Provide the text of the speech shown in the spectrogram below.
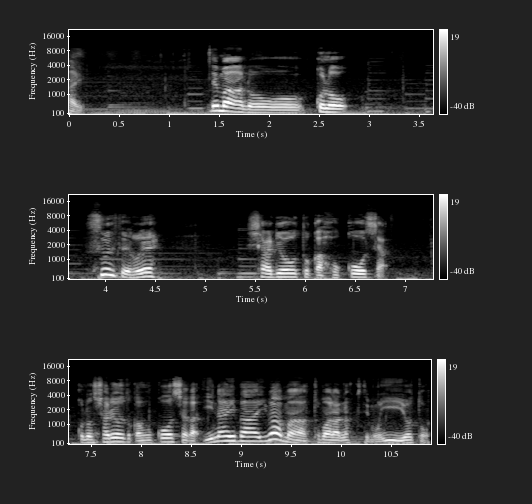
はい。で、まあ、あの、この、すべてのね、車両とか歩行者、この車両とか歩行者がいない場合は、まあ、止まらなくてもいいよと、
